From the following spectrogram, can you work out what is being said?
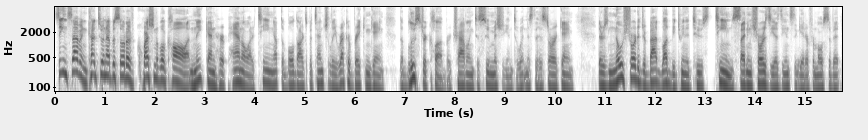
Scene seven, cut to an episode of Questionable Call. Nick and her panel are teeing up the Bulldogs' potentially record breaking game. The Bluester Club are traveling to Sioux, Michigan to witness the historic game. There's no shortage of bad blood between the two teams, citing Shoresy as the instigator for most of it.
